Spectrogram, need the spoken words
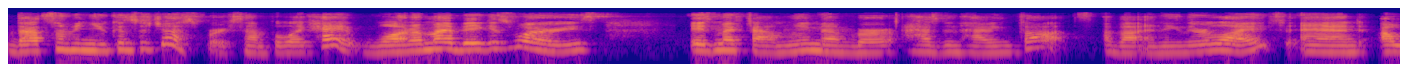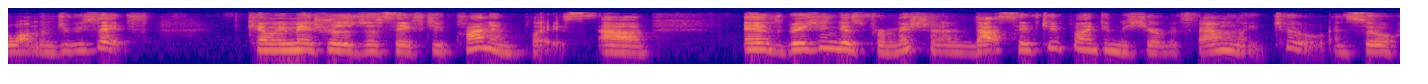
that's something you can suggest. For example, like, hey, one of my biggest worries is my family member has been having thoughts about ending their life, and I want them to be safe. Can we make sure there's a safety plan in place? Uh, and if the patient gives permission, that safety plan can be shared with family too. And so,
